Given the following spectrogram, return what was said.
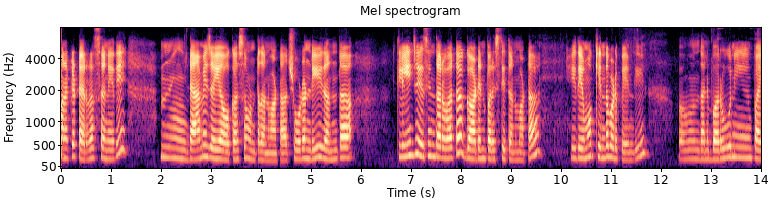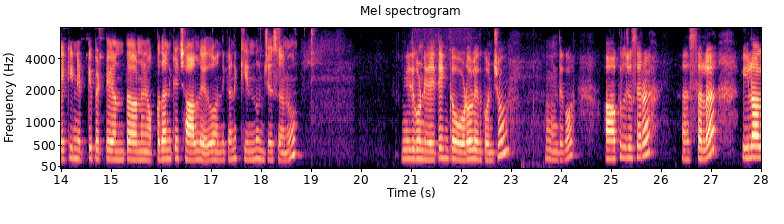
మనకి టెర్రస్ అనేది డ్యామేజ్ అయ్యే అవకాశం ఉంటుంది అనమాట చూడండి ఇదంతా క్లీన్ చేసిన తర్వాత గార్డెన్ పరిస్థితి అనమాట ఇదేమో కింద పడిపోయింది. దాని బరువుని పైకి నెట్టి పెట్టే అంత నేను ఒక్కదానికే చాలలేదు అందుకని కింద ఉంచేసాను ఇదిగోండి ఇదైతే ఇంకా ఓడవలేదు కొంచెం. ఇదిగో ఆకులు చూసారా? అస్సలు ఇలాగ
